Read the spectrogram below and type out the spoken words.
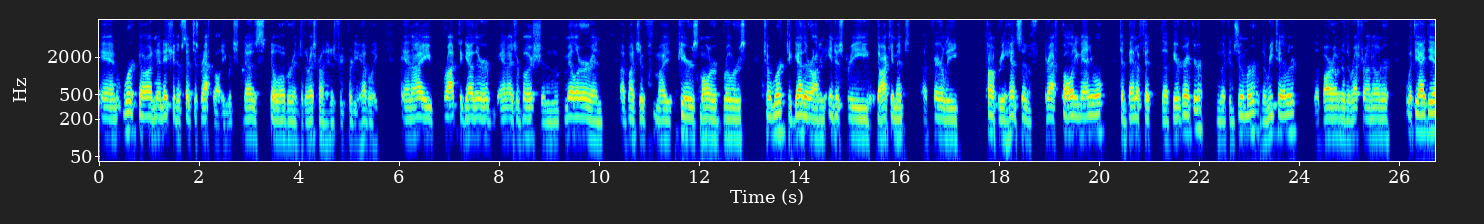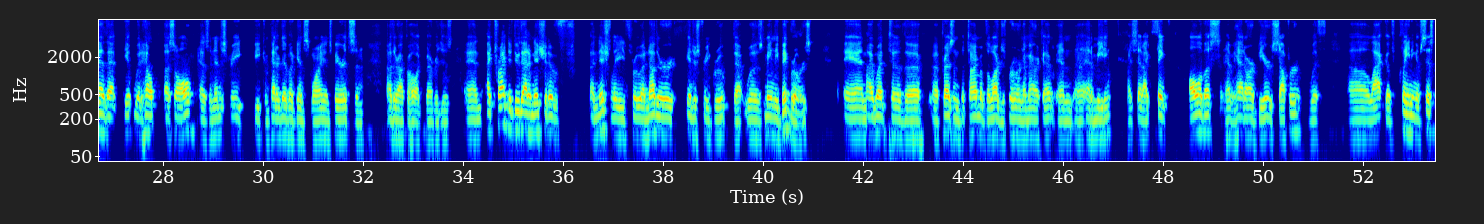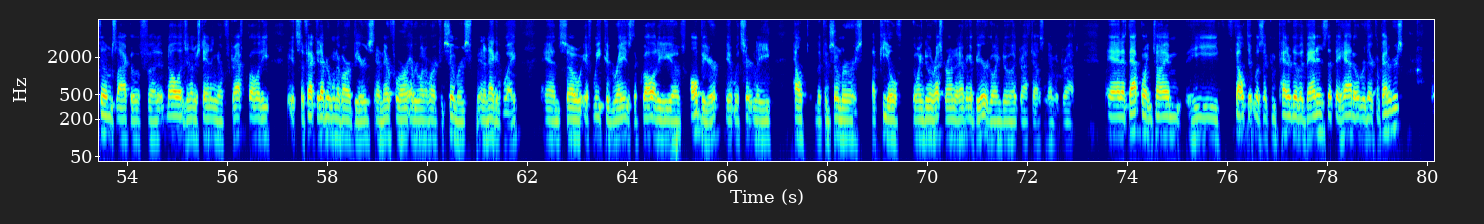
and worked on initiatives such as draft quality, which does spill over into the restaurant industry pretty heavily and I brought together Anheuser-Busch and Miller and a bunch of my peers, smaller brewers, to work together on an industry document, a fairly comprehensive draft quality manual to benefit the beer drinker, the consumer, the retailer, the bar owner, the restaurant owner, with the idea that it would help us all as an industry be competitive against wine and spirits and other alcoholic beverages. And I tried to do that initiative initially through another industry group that was mainly big brewers. And I went to the uh, president at the time of the largest brewer in America and uh, at a meeting. I said, I think all of us have had our beers suffer with uh, lack of cleaning of systems, lack of uh, knowledge and understanding of draft quality. It's affected every one of our beers and therefore every one of our consumers in a negative way. And so, if we could raise the quality of all beer, it would certainly help the consumers appeal going to a restaurant and having a beer, going to a draft house and having a draft. And at that point in time, he felt it was a competitive advantage that they had over their competitors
